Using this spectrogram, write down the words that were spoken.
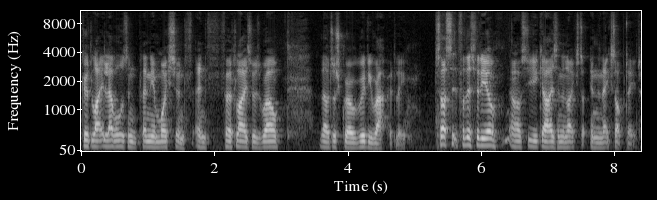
good light levels and plenty of moisture and, and fertilizer as well, they'll just grow really rapidly. So that's it for this video, and I'll see you guys in the next in the next update.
